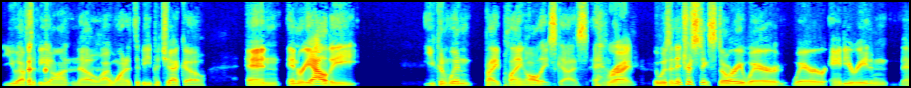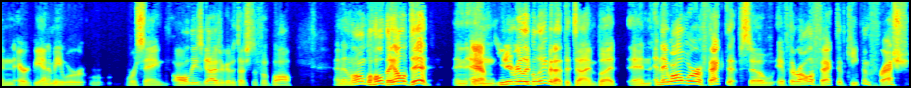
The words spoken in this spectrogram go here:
you have to be on. no, I want it to be Pacheco. And in reality, you can win by playing all these guys. Right. it was an interesting story where where Andy Reid and, and Eric Bieniemy were were saying all these guys are going to touch the football, and then lo and behold, they all did. And, yeah. and you didn't really believe it at the time, but and and they all were effective. So if they're all effective, keep them fresh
